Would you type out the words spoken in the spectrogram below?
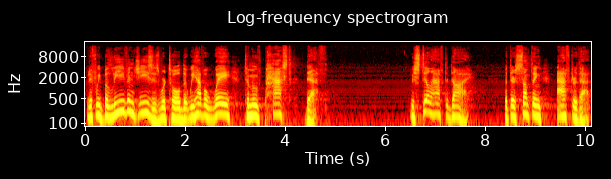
But if we believe in Jesus, we're told that we have a way to move past death. We still have to die, but there's something after that.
